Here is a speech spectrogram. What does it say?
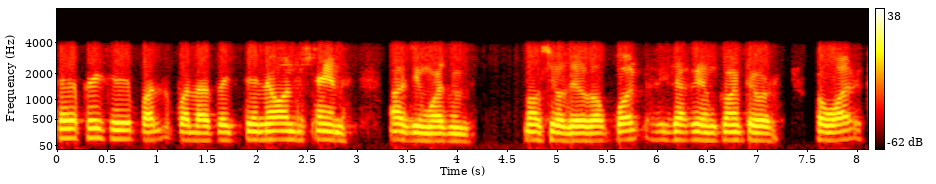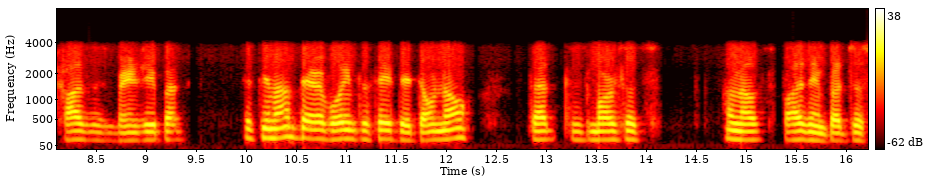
they appreciate what but I think they know, understand obviously more than most people do about what exactly I'm going through or, or what causes brain injury. But it's the amount they're willing to say they don't know that is more just I don't know, surprising, but just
